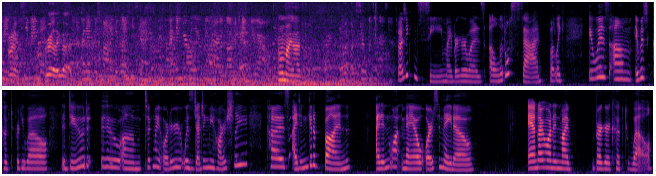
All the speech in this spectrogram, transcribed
he Right. texted me, but Really good. I didn't respond. I said, what did he say? I think you're really cute, I would love to take you out. Oh my god. That's aggressive. So as you can see, my burger was a little sad, but like it was um it was cooked pretty well. The dude who um took my order was judging me harshly cuz I didn't get a bun. I didn't want mayo or tomato. And I wanted my burger cooked well.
